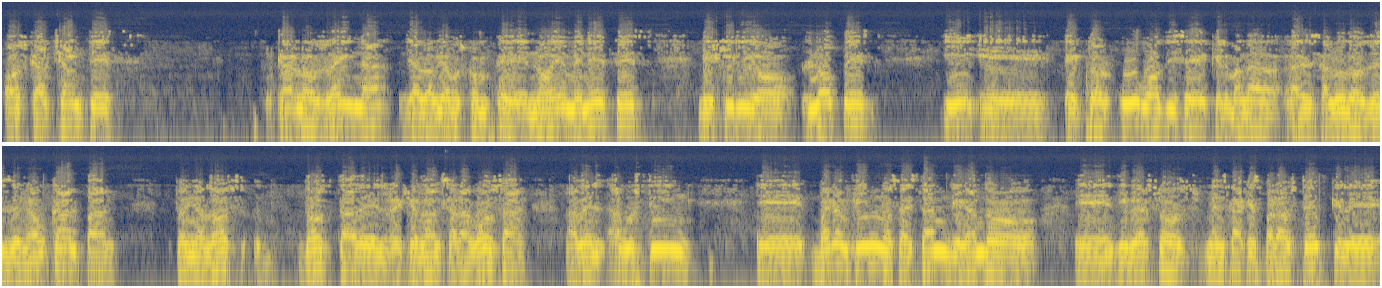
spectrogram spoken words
Oscar Chantes, Carlos Reina, ya lo habíamos con Noé Meneses, Virgilio López, y eh, Héctor Hugo dice que le manda eh, saludos desde Naucalpan. Toño Dos, Dosta del Regional Zaragoza. Abel Agustín. Eh, bueno, en fin, nos están llegando diversos mensajes para usted que le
